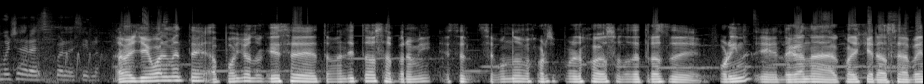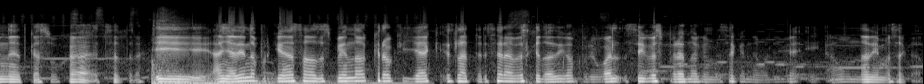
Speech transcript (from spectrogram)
muchas gracias por decirlo. A ver, yo igualmente apoyo lo que dice Tamalito. O sea, para mí es el segundo mejor support del juego, solo detrás de Forina. Eh, le gana a cualquiera, o sea, Bennett, Kazuha, etcétera. Y añadiendo, porque ya nos estamos despidiendo, creo que ya es la tercera vez que lo digo, pero igual sigo esperando que me saquen de Bolivia y aún nadie me ha sacado.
